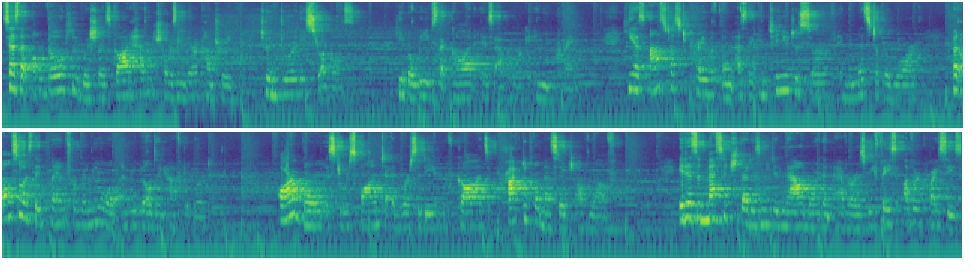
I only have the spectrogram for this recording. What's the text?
says that although he wishes God hadn't chosen their country to endure these struggles, he believes that God is at work in Ukraine. He has asked us to pray with them as they continue to serve in the midst of the war, but also as they plan for renewal and rebuilding afterward. Our goal is to respond to adversity with God's practical message of love. It is a message that is needed now more than ever as we face other crises,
